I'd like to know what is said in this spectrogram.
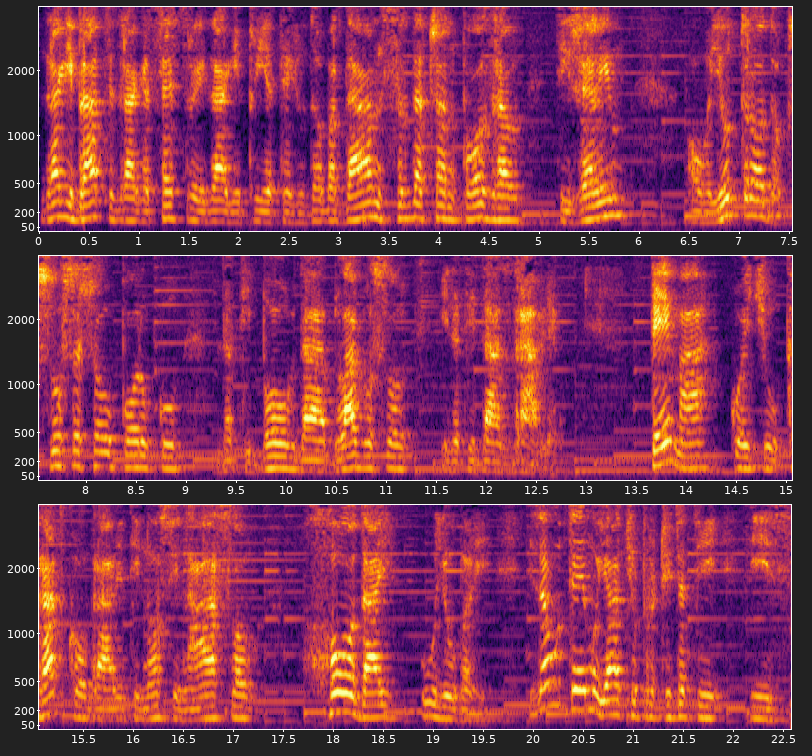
Dragi brate, draga sestro i dragi prijatelju, dobar dan, srdačan pozdrav ti želim ovo jutro dok slušaš ovu poruku da ti Bog da blagoslov i da ti da zdravlje. Tema koju ću kratko obraditi nosi naslov Hodaj u ljubavi. I za ovu temu ja ću pročitati iz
